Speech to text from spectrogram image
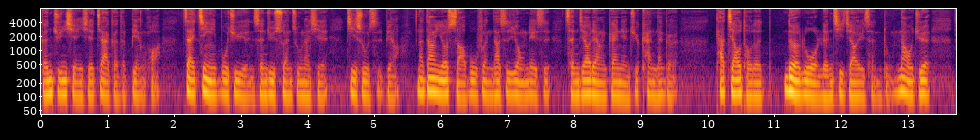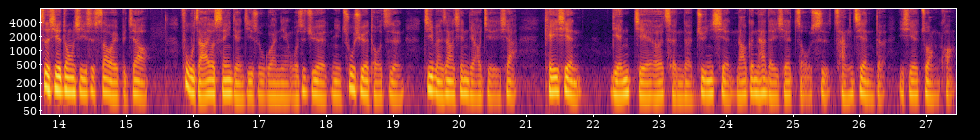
跟均线一些价格的变化，再进一步去延伸去算出那些技术指标。那当然有少部分它是用类似成交量的概念去看那个它交投的热络人气交易程度。那我觉得这些东西是稍微比较复杂又深一点技术观念。我是觉得你初学投资人基本上先了解一下 K 线。连接而成的均线，然后跟它的一些走势、常见的一些状况，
